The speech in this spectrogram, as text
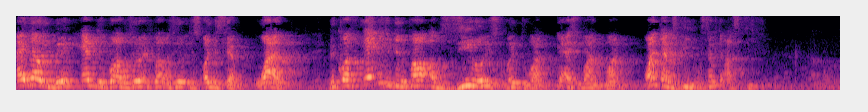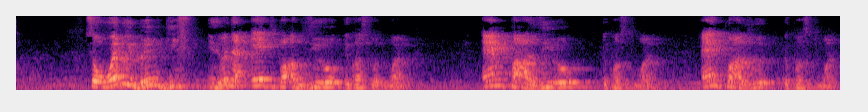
Either we bring m to the power of 0 and power of 0 is all the same. Why? Because anything to the power of 0 is equal to 1. Here is 1, 1. 1 times t is something as t. So when we bring this, is when the a power of 0 equals to 1. m power 0 equals to 1. n power 0 equals to 1.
